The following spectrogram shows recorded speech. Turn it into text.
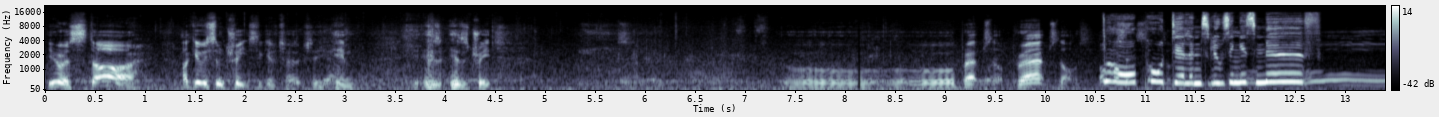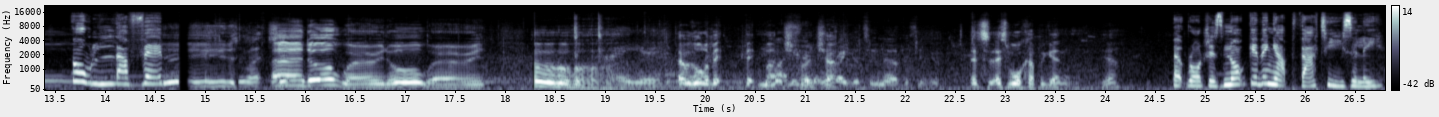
You're a star. I'll give you some treats to give to actually him. Here's, here's a treat. Oh, perhaps not. Perhaps not. Oh, poor Dylan's losing his nerve. Oh, love him. and don't worry, don't worry. Oh, Hey, you. that was all a bit bit much for a chap. Let's let's walk up again. Yeah. But Roger's not giving up that easily.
